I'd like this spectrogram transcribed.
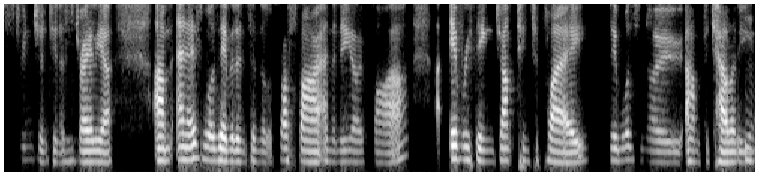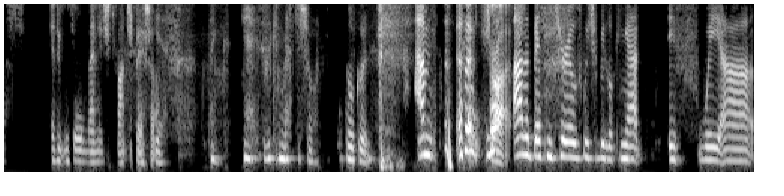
stringent in mm. Australia. Um, and as was evidence in the Lacrosse fire and the Neo fire, everything jumped into play. There was no um, fatalities yeah. and it was all managed much better. Yes. Thank, yes, we can rest assured. It's all good. Um, so, what right. are the best materials we should be looking at if we are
